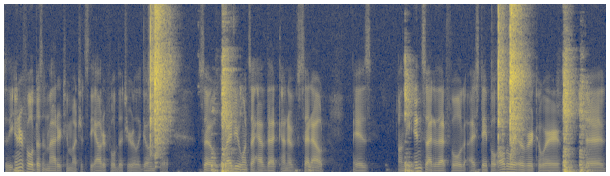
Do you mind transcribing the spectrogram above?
So the inner fold doesn't matter too much, it's the outer fold that you're really going for. So what I do once I have that kind of set out is on the inside of that fold, I staple all the way over to where the,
